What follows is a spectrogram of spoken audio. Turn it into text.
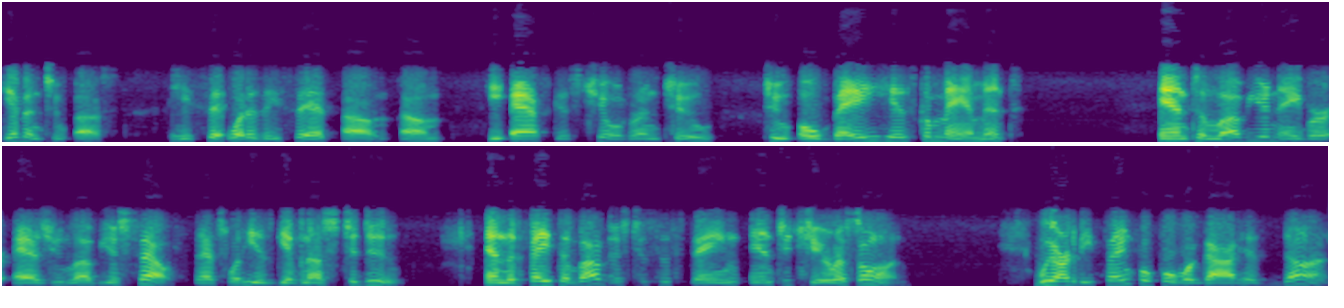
given to us. He said, "What does He said? Um, um, he asked His children to to obey His commandment and to love your neighbor as you love yourself. That's what He has given us to do, and the faith of others to sustain and to cheer us on. We are to be thankful for what God has done.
